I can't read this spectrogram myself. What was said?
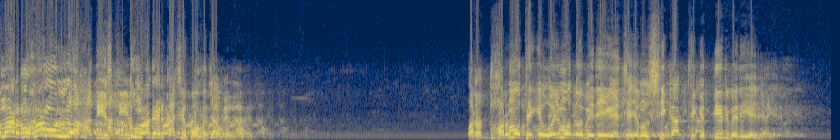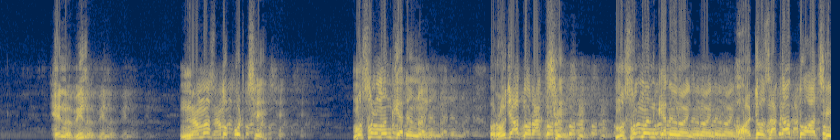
আমার মহামূল্য হাদিস তোমাদের কাছে পৌঁছাবে না। ওরা ধর্ম থেকে ওই মতো বেরিয়ে গেছে যেমন শিকার থেকে তীর বেরিয়ে যায়। হে নবী নামাজ তো পড়ছে। মুসলমান কেন নয়? রোজা তো রাখছে। মুসলমান কেন নয়? হজ জাকাত তো আছে।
